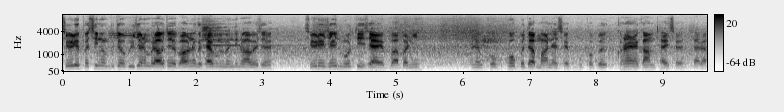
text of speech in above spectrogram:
શિરડી પછીનો બીજો બીજો નંબર આવતો ભાવનગર સાહેબ મંદિરમાં આવે છે. શિરડી જેવી જ મૂર્તિ છે બાબાની. અને ખૂબ ખૂબ બધા માને છે. ખૂબ ઘણાને કામ થાય છે સારા.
